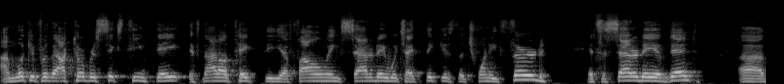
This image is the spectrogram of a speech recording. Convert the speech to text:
I'm looking for the October 16th date. If not, I'll take the uh, following Saturday, which I think is the 23rd. It's a Saturday event. Uh,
